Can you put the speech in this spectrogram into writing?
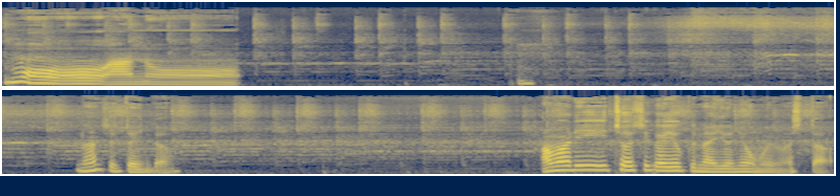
もう、あのー、なんて言ったらいいんだ？あまり調子が良くないように思いました。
